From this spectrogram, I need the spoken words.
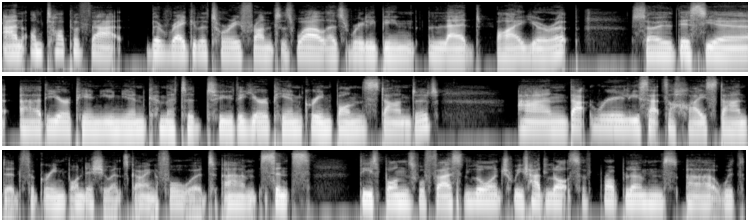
And on top of that, the regulatory front as well has really been led by Europe. So this year, uh, the European Union committed to the European Green Bond Standard. And that really sets a high standard for green bond issuance going forward. Um, since these bonds were first launched, we've had lots of problems uh, with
